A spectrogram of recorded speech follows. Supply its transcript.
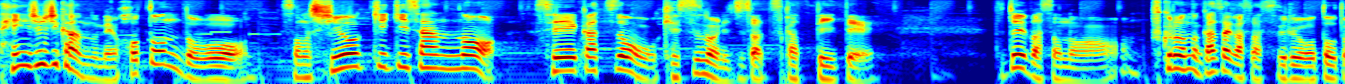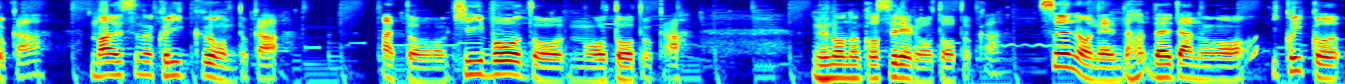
編集時間のねほとんどをその塩聞きさんの生活音を消すのに実は使っていて例えばその袋のガサガサする音とかマウスのクリック音とかあとキーボードの音とか布の擦れる音とかそういうのをねだだいたいあの一個一個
